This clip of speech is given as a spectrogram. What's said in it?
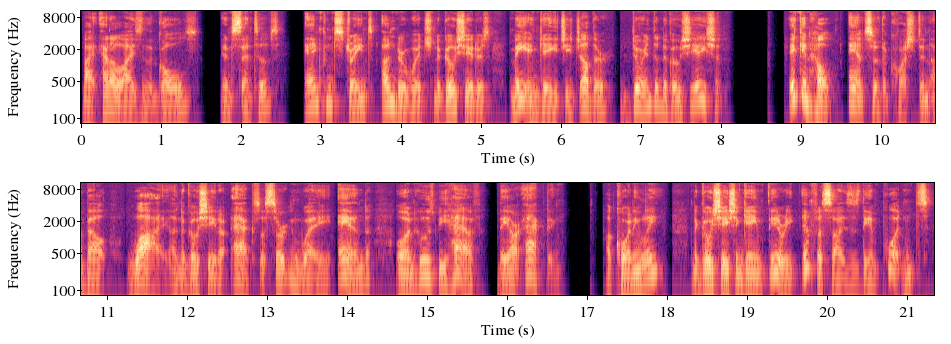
by analyzing the goals, incentives, and constraints under which negotiators may engage each other during the negotiation. It can help answer the question about why a negotiator acts a certain way and on whose behalf they are acting. Accordingly, Negotiation game theory emphasizes the importance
